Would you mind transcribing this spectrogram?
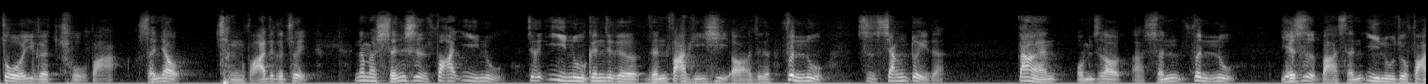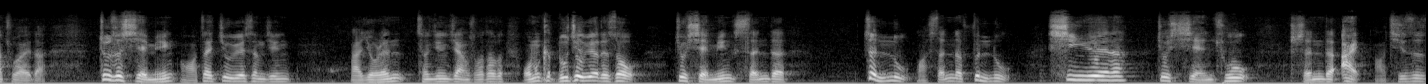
做一个处罚神要惩罚这个罪。那么神是发义怒，这个义怒跟这个人发脾气啊，这个愤怒是相对的。当然，我们知道啊，神愤怒也是把神义怒就发出来的，就是显明啊，在旧约圣经啊，有人曾经这样说，他说我们读旧约的时候就显明神的震怒啊，神的愤怒；新约呢就显出神的爱啊。其实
